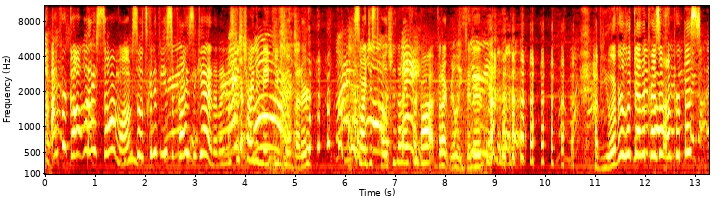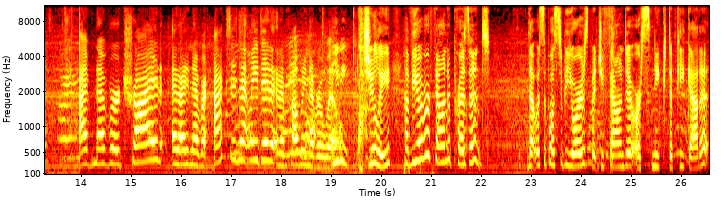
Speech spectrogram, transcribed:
I forgot what I saw, mom, so it's gonna be a surprise again. And I was just trying to make you feel better. So I just told you that I forgot, but I really didn't. Have you ever looked at a present on purpose? I've never tried and I never accidentally did it and I probably never will. Julie, have you ever found a present that was supposed to be yours, but you found it or sneaked a peek at it?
